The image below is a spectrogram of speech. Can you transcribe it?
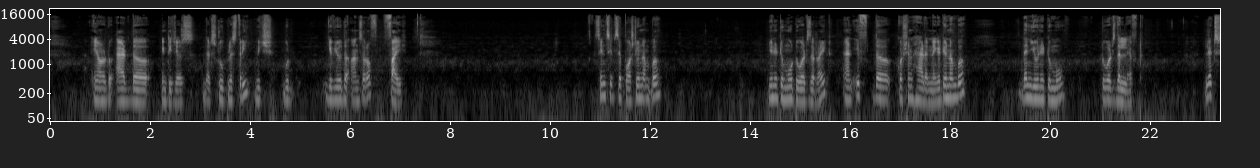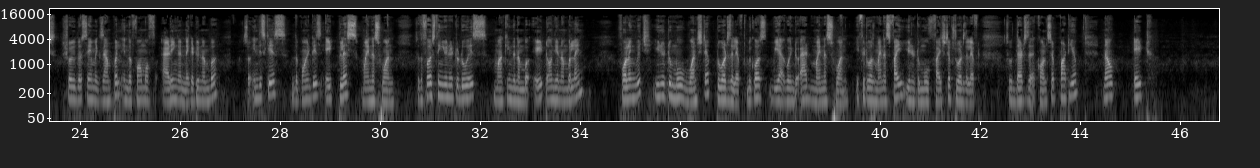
in order to add the integers. That's 2 plus 3 which would give you the answer of 5. Since it's a positive number, you need to move towards the right. And if the question had a negative number then you need to move towards the left. Let's show you the same example in the form of adding a negative number. So in this case the point is 8 plus minus 1 so the first thing you need to do is marking the number 8 on the number line following which you need to move one step towards the left because we are going to add minus 1 if it was minus 5 you need to move 5 steps towards the left so that's the concept part here. Now 8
